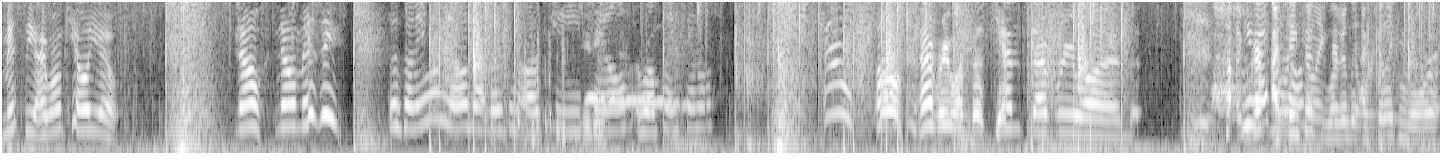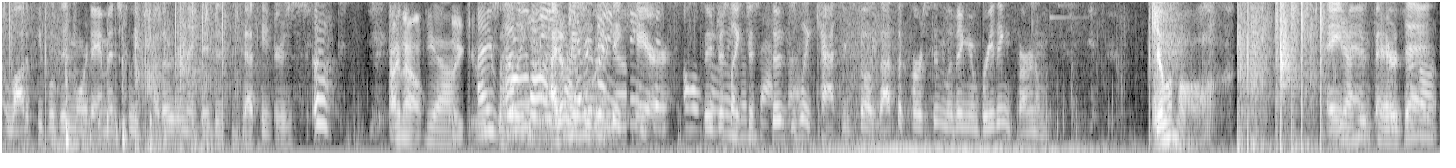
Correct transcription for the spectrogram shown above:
Missy, I won't kill you. No, no, Missy. Does anyone know that there's an RP channel, a role-playing channel? Ow. Oh, everyone's against everyone. You I think what? there's literally. I feel like more. A lot of people did more damage to each other than they did to the Death Eaters. I know. Yeah. Like, I was, really not- I don't even think they care. They're just like just they're just like casting spells. That's a person living and breathing. Burn them. kill them all. Hey Yeah, man, who they're cares? Dead. not-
